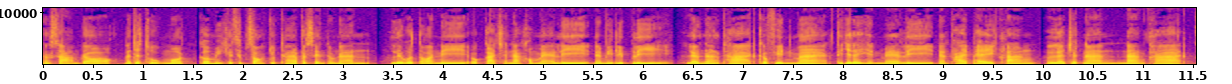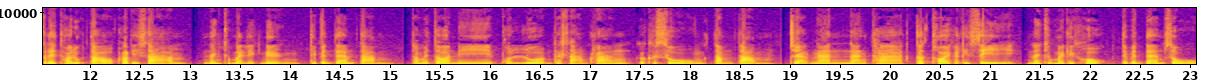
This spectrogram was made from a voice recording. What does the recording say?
ทั้ง 3 ดอกน่าจะสูงหมดก็มีแค่ 12.5%เท่านั้น เรียกว่าตอนนี้โอกาสชนะของแมรี่นั้นมีลิบลีแล้วนางทาสก็ฟินมากที่จะได้เห็นแมรี่นั้นพ่ายแพ้อีกครั้ง แล้วจากนั้นนางางทาสก็ได้ถอยลูกเต๋าครั้งที่ 3 นั่นคือหมายเลขหนึ่งที่เป็นแต้มต่ำทำให้ตอนนี้ผลรวมทั้ง 3 ครั้งก็คือสูงต่ำต่ำจากนั้นนางทาสก็ถอยครั้งที่ 4 นั่นคือหมายเลข6ที่เป็นแต้มสูง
